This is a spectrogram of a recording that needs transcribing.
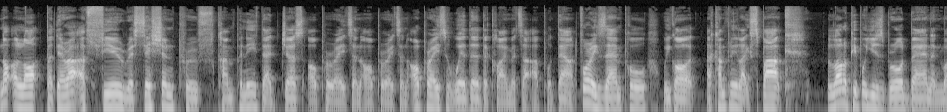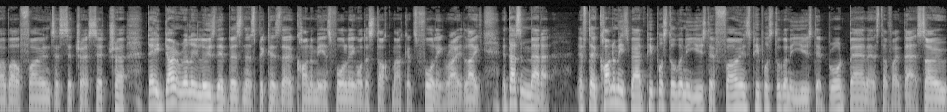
not a lot, but there are a few recession proof companies that just operates and operates and operates whether the climates are up or down. For example, we got a company like Spark a lot of people use broadband and mobile phones etc etc they don't really lose their business because the economy is falling or the stock market's falling right like it doesn't matter if the economy is bad, people still going to use their phones, people still going to use their broadband and stuff like that. So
